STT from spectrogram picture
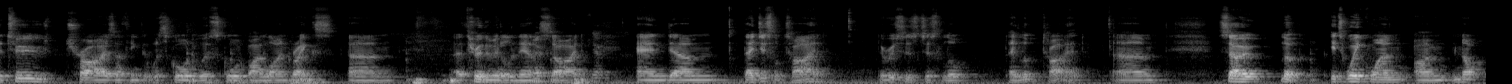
the two tries I think that were scored were scored by line breaks um, uh, through the middle and down Yep. the side, Yep. and um, they just looked tired. The Roosters just look they look tired. Um, so look, it's week one. I'm not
